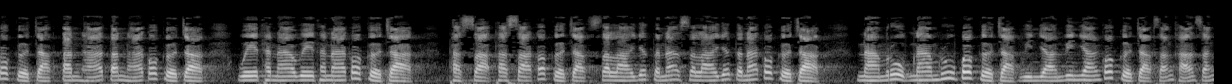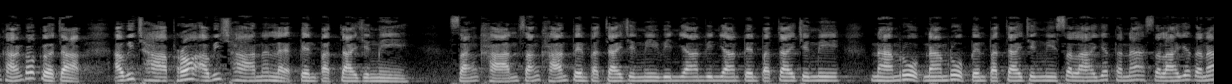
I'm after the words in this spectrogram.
ก็เกิดจากตัณหาตัณหาก็เกิดจากเวทนาเวทนาก็เกิดจาก ภาษาภาษาก็เกิดจากสลายตนะสลายตนะก็เกิดจากนามรูปนามรูปก็เกิดจากวิญญาณ วิญญาณก็เกิดจากสังขารสังขารก็เกิดจากอวิชชา เพราะอาวิชชานั่นแหละเป็นปัจจัยจึงมีสังขารสังขารเป็นปัจจัยจึงมีวิญญาณ วิญญาณเป็นปัจจัยจึงมีนามรูปนามรูปเป็นปัจจัยจึงมีสลายตนะสลายตนะ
